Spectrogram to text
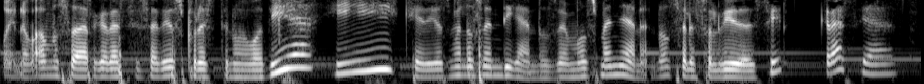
Bueno, vamos a dar gracias a Dios por este nuevo día y que Dios me los bendiga. Nos vemos mañana. No se les olvide decir gracias.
